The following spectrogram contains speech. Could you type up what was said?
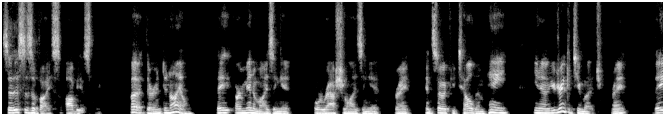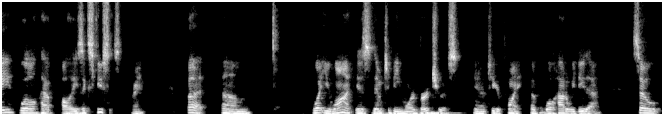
so this is a vice obviously but they're in denial they are minimizing it or rationalizing it, right? And so if you tell them, hey, you know, you're drinking too much, right? They will have all these excuses, right? But um, what you want is them to be more virtuous, you know, to your point of, well, how do we do that? So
